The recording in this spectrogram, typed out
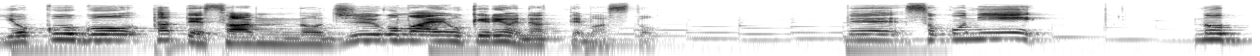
横5縦3の15枚置けるようになってますと。でそこにの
